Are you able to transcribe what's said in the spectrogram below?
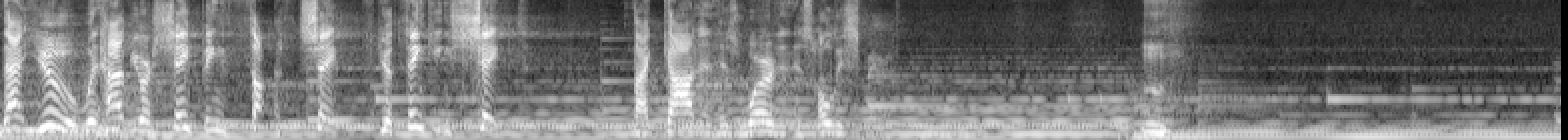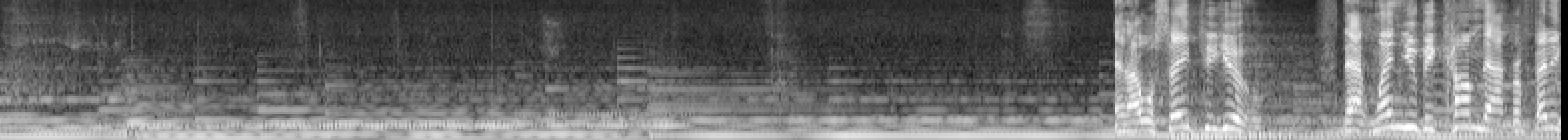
That you would have your shaping th- shape, your thinking shaped by God and His Word and His Holy Spirit. Mm. And I will say to you that when you become that prophetic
